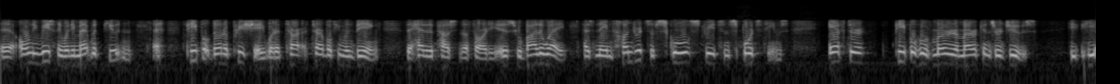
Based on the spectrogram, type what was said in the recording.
uh, only recently when he met with Putin. Uh, people don't appreciate what a, ter- a terrible human being the head of the Palestinian Authority is, who, by the way, has named hundreds of schools, streets, and sports teams after people who have murdered Americans or Jews. He, he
